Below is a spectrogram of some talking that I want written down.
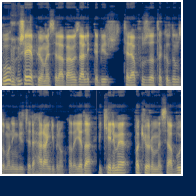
Bu hı hı. şey yapıyor mesela ben özellikle bir telaffuzla takıldığım zaman İngilizce'de herhangi bir noktada ya da bir kelime bakıyorum mesela bu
